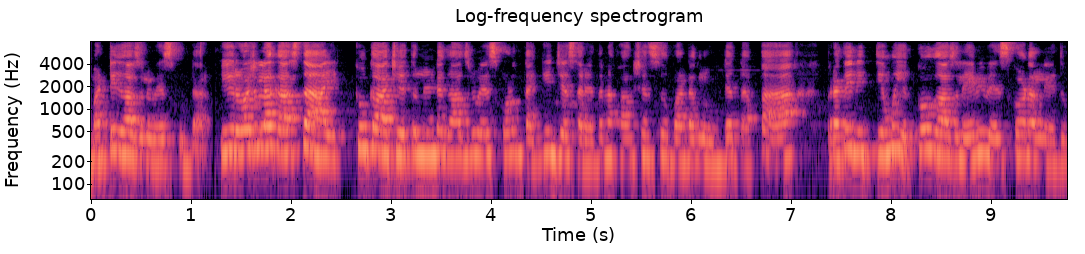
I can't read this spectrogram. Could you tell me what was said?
మట్టి గాజులు వేసుకుంటారు. ఈ రోజుల్లో కాస్త ఎక్కువగా చేతుల నిండా గాజులు వేసుకోవడం తగ్గించేస్తారు. ఏదైనా ఫంక్షన్స్ పండుగలు ఉంటే తప్ప ప్రతి నిత్యము ఎక్కువ గాజులు ఏమీ వేసుకోవడం లేదు.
